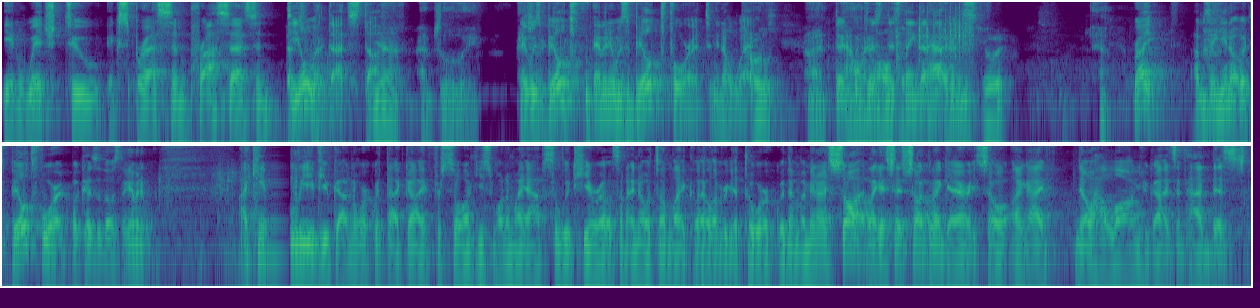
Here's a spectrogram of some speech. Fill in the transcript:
in which to express and process and deal right. with that stuff. Yeah, absolutely. It was built. I mean, it was built for it in a way. Totally. Right. Because this thing that happens. Do it. Yeah. Right. I'm saying, you know, it's built for it because of those things. I mean, I can't believe you've gotten to work with that guy for so long. He's one of my absolute heroes, and I know it's unlikely I'll ever get to work with him. I mean, I saw it, like I said, saw Glengarry, so like I know how long you guys have had this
